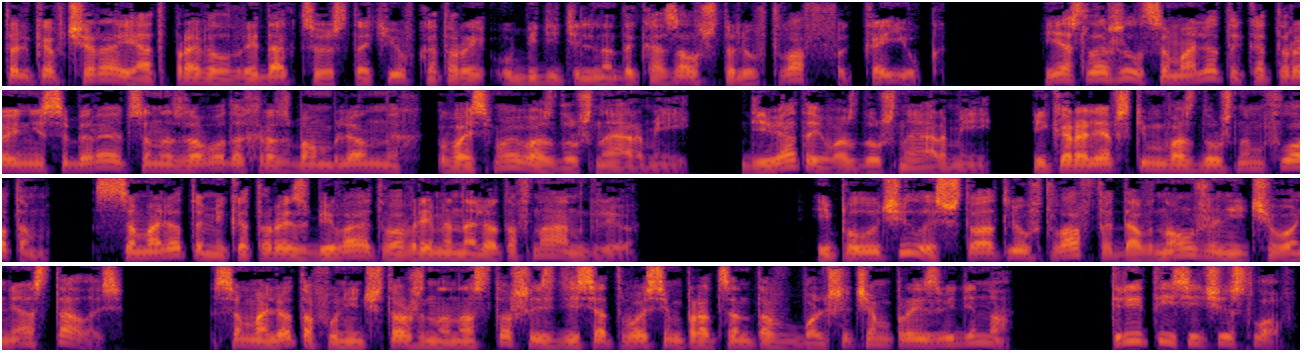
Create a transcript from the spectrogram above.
«Только вчера я отправил в редакцию статью, в которой убедительно доказал, что Люфтваффе — каюк. Я сложил самолеты, которые не собираются на заводах разбомбленных 8-й воздушной армией, 9-й воздушной армией и Королевским воздушным флотом с самолетами, которые сбивают во время налетов на Англию. И получилось, что от Люфтваффе давно уже ничего не осталось. Самолетов уничтожено на 168% больше, чем произведено. Три тысячи слов.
